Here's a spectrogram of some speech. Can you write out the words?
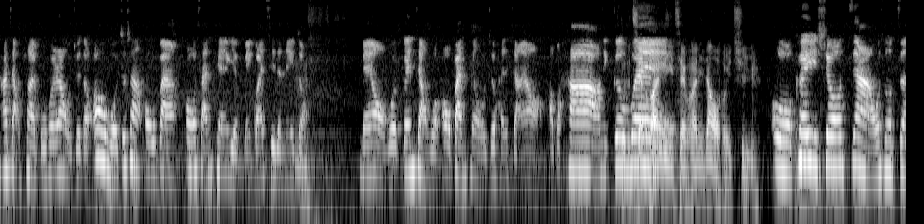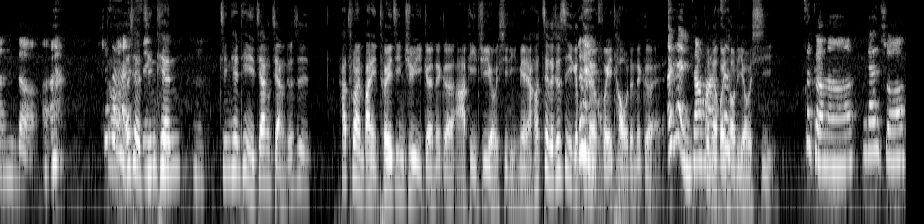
他讲出来不会让我觉得哦，我就算欧班欧三天也没关系的那种。嗯 没有，我跟你讲，我欧半天我就很想要，好不好？你各位钱还你，位，钱还你，让我回去。我可以休假。我说真的，就是而且今天，嗯今天听你这样讲，就是他突然把你推进去一个那个 RPG 游戏里面，然后这个就是一个不能回头的那个、哎，而且你知道吗？不能回头的游戏。这个呢，应该是说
